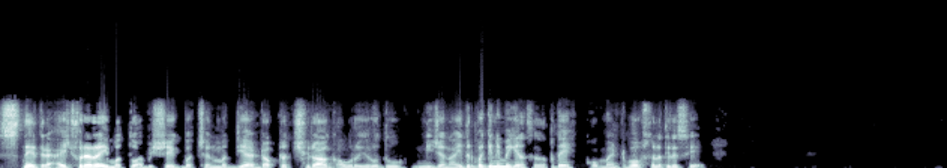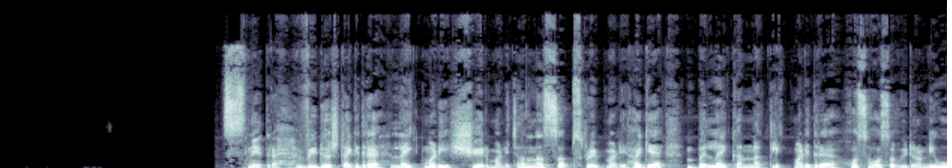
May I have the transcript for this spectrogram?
ಸ್ನೇಹಿತರೆ, ಐಶ್ವರ್ಯ ರೈ ಮತ್ತು ಅಭಿಷೇಕ್ ಬಚ್ಚನ್ ಮಧ್ಯೆ ಡಾಕ್ಟರ್ ಚಿರಾಗ್ ಅವರು ಇರುವುದು ನಿಜನಾ? ಇದ್ರ ಬಗ್ಗೆ ನಿಮಗೆ ಅನಿಸುತ್ತದೆ ಕಾಮೆಂಟ್ ಬಾಕ್ಸ್ನಲ್ಲಿ ತಿಳಿಸಿ. ಸ್ನೇಹಿತರೆ ವಿಡಿಯೋ ಇಷ್ಟ ಆಗಿದ್ರೆ ಲೈಕ್ ಮಾಡಿ ಶೇರ್ ಮಾಡಿ ಚಾನಲ್ನ ಸಬ್ಸ್ಕ್ರೈಬ್ ಮಾಡಿ. ಹಾಗೆ ಬೆಲ್ ಐಕನ್ನ ಕ್ಲಿಕ್ ಮಾಡಿದ್ರೆ ಹೊಸ ಹೊಸ ವಿಡಿಯೋನ ನೀವು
